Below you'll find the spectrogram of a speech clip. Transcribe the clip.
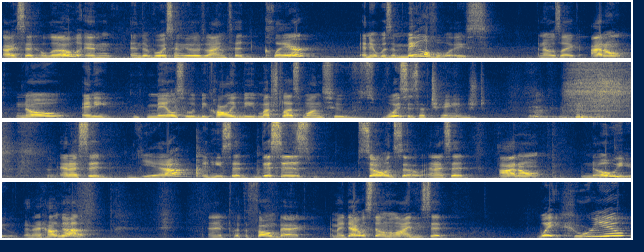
I said hello, and, and the voice on the other line said Claire, and it was a male voice. And I was like, I don't know any males who would be calling me, much less ones whose voices have changed. and I said, Yeah. And he said, This is so and so. And I said, I don't know you. And I hung up. And I put the phone back. And my dad was still on the line. He said, Wait, who are you?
